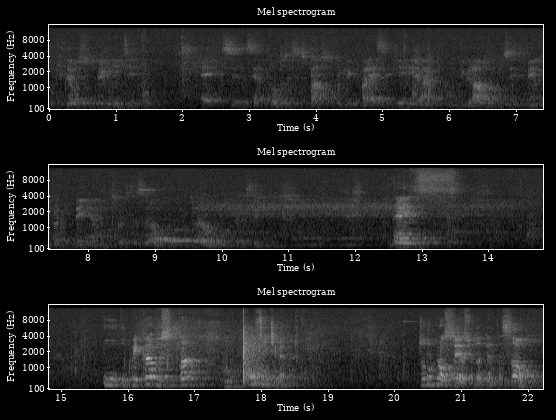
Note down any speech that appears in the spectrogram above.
O que Deus permite é, se, se é todos esses passos, porque parece que há um degrau de consentimento para que tenha uma solicitação, confusão, coisa assim. É, o, o pecado está no consentimento. Todo o processo da tentação,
